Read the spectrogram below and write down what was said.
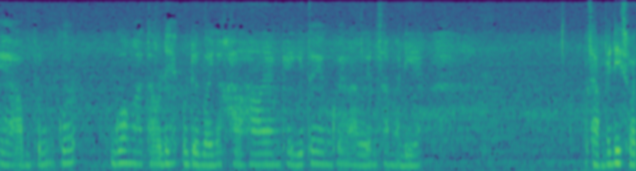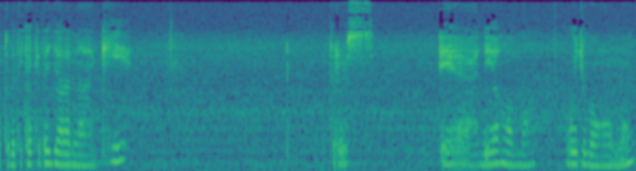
ya ampun gue gue nggak tahu deh udah banyak hal-hal yang kayak gitu yang gue laluin sama dia. Sampai di suatu ketika kita jalan lagi terus ya dia ngomong gue juga ngomong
